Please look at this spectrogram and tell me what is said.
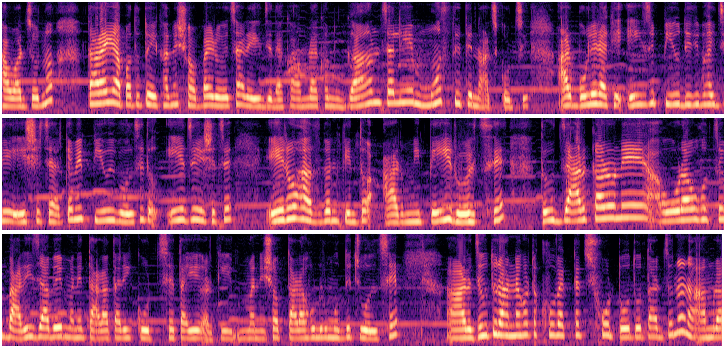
খাওয়ার জন্য, তারাই আপাতত এখানে সবাই রয়েছে। আর এই যে দেখো, আমরা এখন গান চালিয়ে মস্তিতে নাচ করছি। আর বলে রাখি, এই যে পিউ দিদিভাই যে এসেছে, আর কি আমি পিউই বলছি, তো এ যে এসেছে, এরও হাজব্যান্ড কিন্তু আর্মিতেই রয়েছে। তো যার কারণে ওরাও হচ্ছে বাড়ি যাবে মানে তাড়াতাড়ি করছে, তাই আর কি মানে সব তাড়াহুড়োর মধ্যে চলছে। আর যেহেতু রান্নাঘরটা খুব একটা ছোট, তো তার জন্য না আমরা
